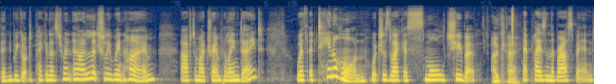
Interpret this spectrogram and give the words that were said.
Then we got to pick an instrument. And I literally went home after my trampoline date with a tenor horn, which is like a small tuba. Okay. That plays in the brass band.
